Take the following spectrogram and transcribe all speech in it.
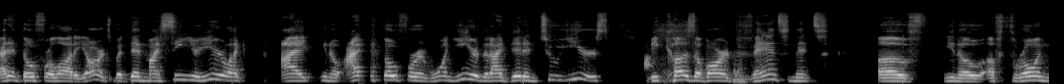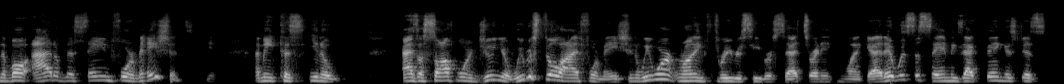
I didn't throw for a lot of yards, but then my senior year, like I, you know, I throw for one year that I did in two years because of our advancement of you know of throwing the ball out of the same formations. I mean, because you know, as a sophomore and junior, we were still I formation. We weren't running three receiver sets or anything like that. It was the same exact thing. It's just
